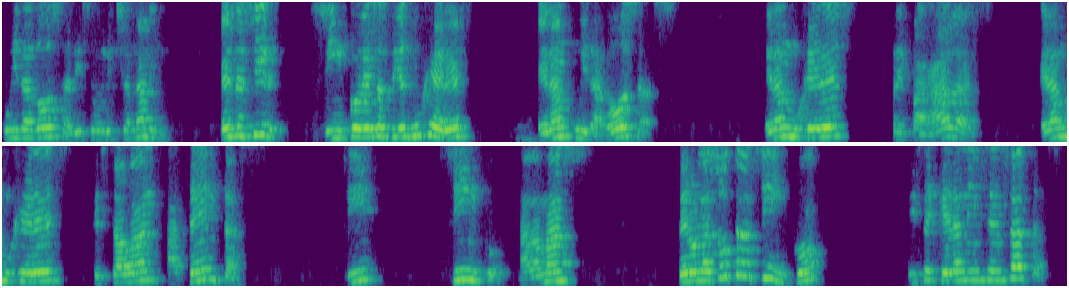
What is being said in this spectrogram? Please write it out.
cuidadosa, dice un diccionario. Es decir, cinco de esas diez mujeres eran cuidadosas, eran mujeres preparadas, eran mujeres que estaban atentas, ¿sí? Cinco, nada más. Pero las otras cinco dice que eran insensatas.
